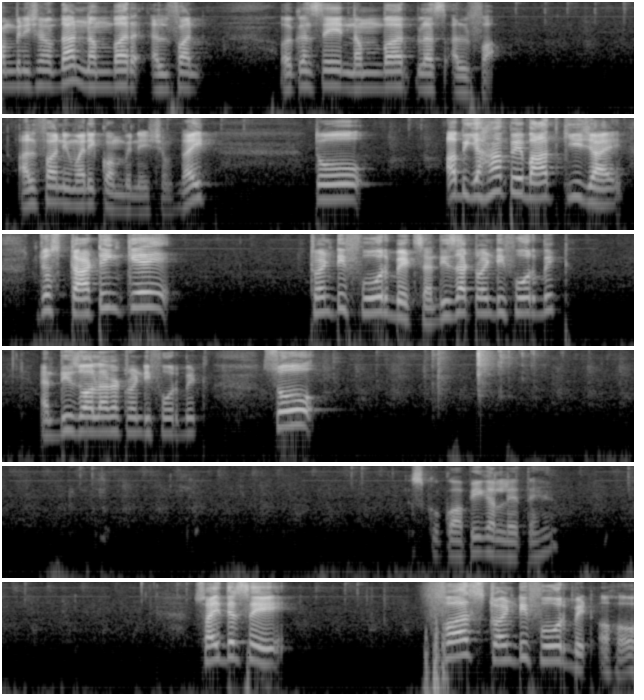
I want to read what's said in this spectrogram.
combination of the number alpha or you can say number plus alpha alphanumeric combination right तो अब यहाँ पे बात की जाए जो स्टार्टिंग के 24 bits and these are 24 bit and these all are 24 bit so इसको कॉपी कर लेते हैं सो इधर से फ़र्स्ट 24 बिट ओहो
